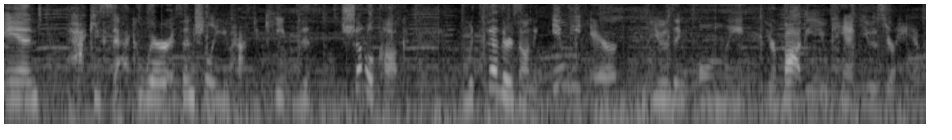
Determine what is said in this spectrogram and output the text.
and hacky sack, where essentially you have to keep this shuttlecock with feathers on it in the air using only your body. You can't use your hands.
